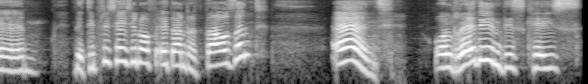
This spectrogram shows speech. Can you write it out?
um, the depreciation of 800,000. And already in this case,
